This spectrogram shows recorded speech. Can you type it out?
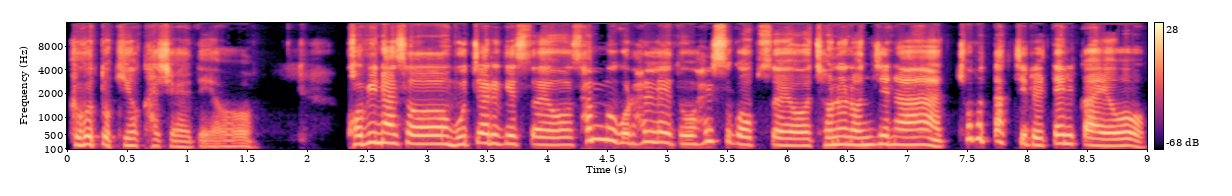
그것도 기억하셔야 돼요. 겁이 나서 못 자르겠어요. 삽목을 할래도 할 수가 없어요. 저는 언제나 초보 딱지를 뗄까요?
